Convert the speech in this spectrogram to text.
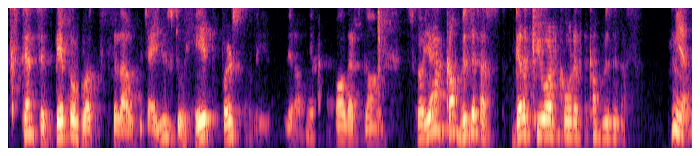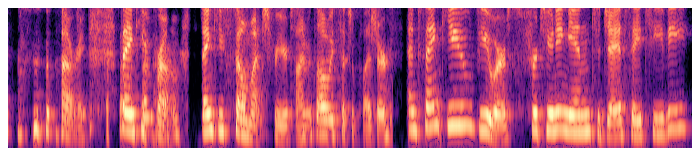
extensive paperwork fill out, which I used to hate personally, you know, Yeah. all that's gone. So yeah, come visit us. Get a QR code and come visit us. Yeah. All right. Thank you, Brahm. Thank you so much for your time. It's always such a pleasure. And thank you, viewers, for tuning in to JSA TV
